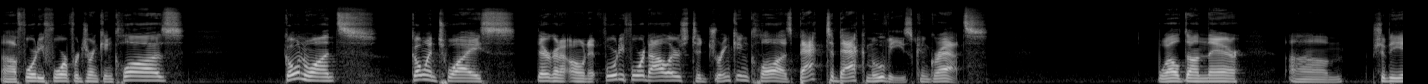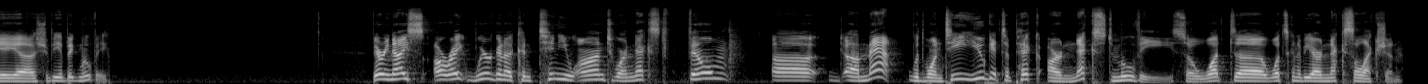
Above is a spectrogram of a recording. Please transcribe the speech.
Uh, 44 for Drinking Claws. Going once. Going twice. They're going to own it. $44 to Drinking Claws. Back to back movies. Congrats. Well done there. Um, should be a uh, should be a big movie. Very nice. All right, we're gonna continue on to our next film. Uh, uh, Matt with one T, you get to pick our next movie. So what uh, what's gonna be our next selection?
